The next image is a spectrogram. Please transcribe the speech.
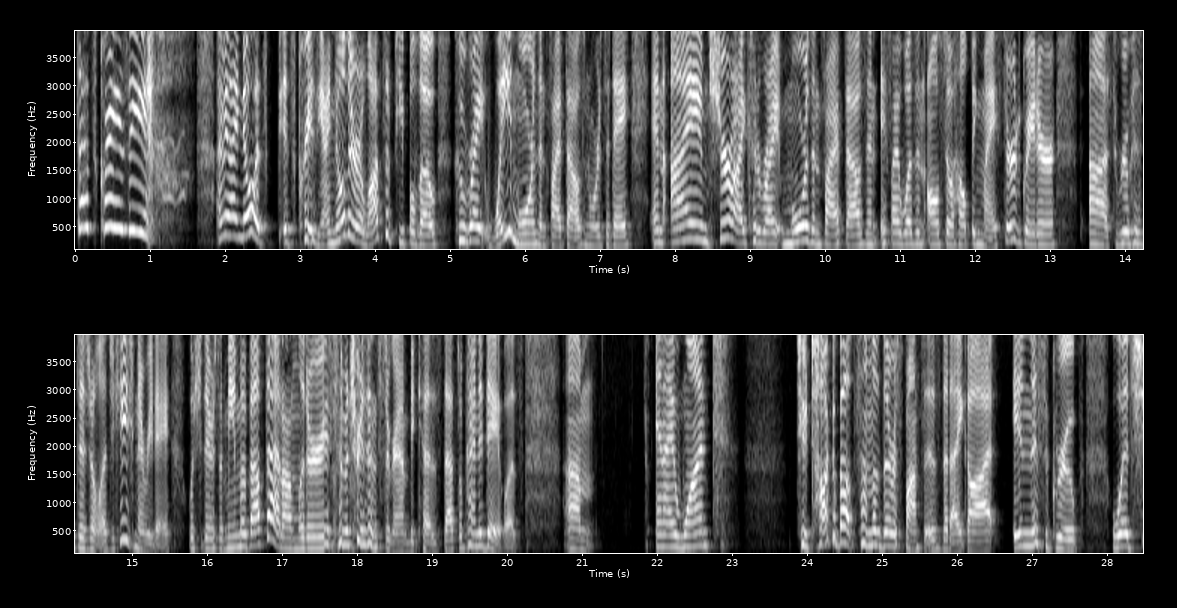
that's crazy. I mean, I know it's it's crazy. I know there are lots of people though who write way more than 5,000 words a day, and I'm sure I could write more than 5,000 if I wasn't also helping my third grader uh, through his digital education every day, which there's a meme about that on Literary Symmetry's Instagram because that's what kind of day it was. Um, and I want to talk about some of the responses that I got in this group, which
